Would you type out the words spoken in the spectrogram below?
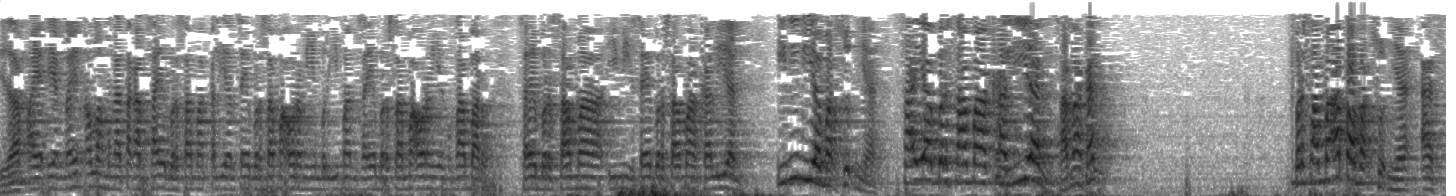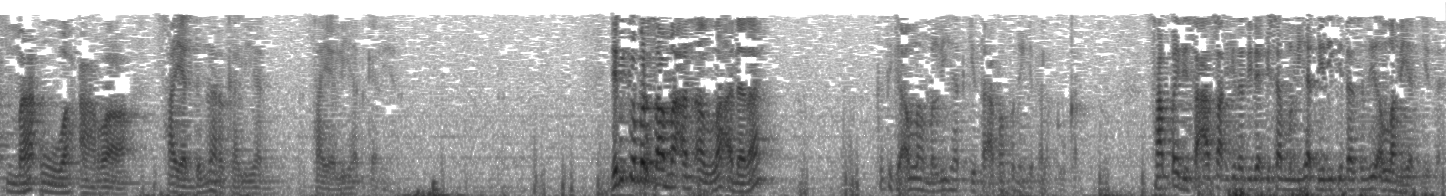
Di dalam ayat yang lain Allah mengatakan saya bersama kalian, saya bersama orang yang beriman, saya bersama orang yang sabar, saya bersama ini, saya bersama kalian. Ini dia maksudnya. Saya bersama kalian, sama kan? Bersama apa maksudnya? Asma'u wa ara. Saya dengar kalian, saya lihat kalian. Jadi kebersamaan Allah adalah ketika Allah melihat kita apa pun yang kita lakukan. Sampai di saat-saat kita tidak bisa melihat diri kita sendiri, Allah lihat kita.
